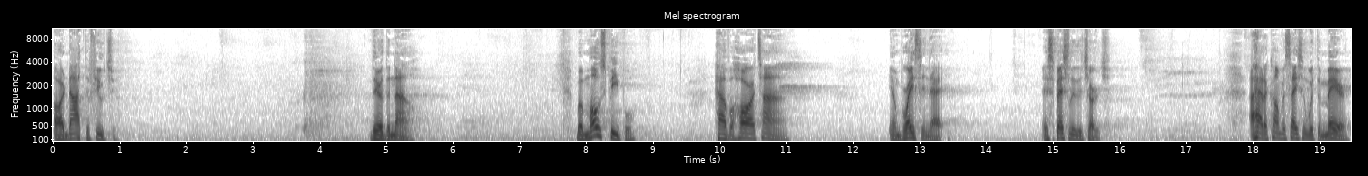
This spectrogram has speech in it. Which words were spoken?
are not the future, they're the now. But most people have a hard time embracing that, especially the church. I had a conversation with the mayor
